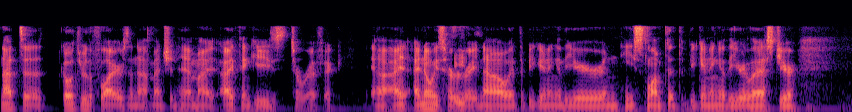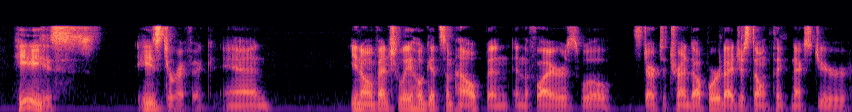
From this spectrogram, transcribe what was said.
not to go through the Flyers and not mention him. I, I think he's terrific. Uh, I I know he's hurt He- right now at the beginning of the year, and he slumped at the beginning of the year last year. He's he's terrific, and you know eventually he'll get some help, and and the Flyers will start to trend upward. I just don't think next year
